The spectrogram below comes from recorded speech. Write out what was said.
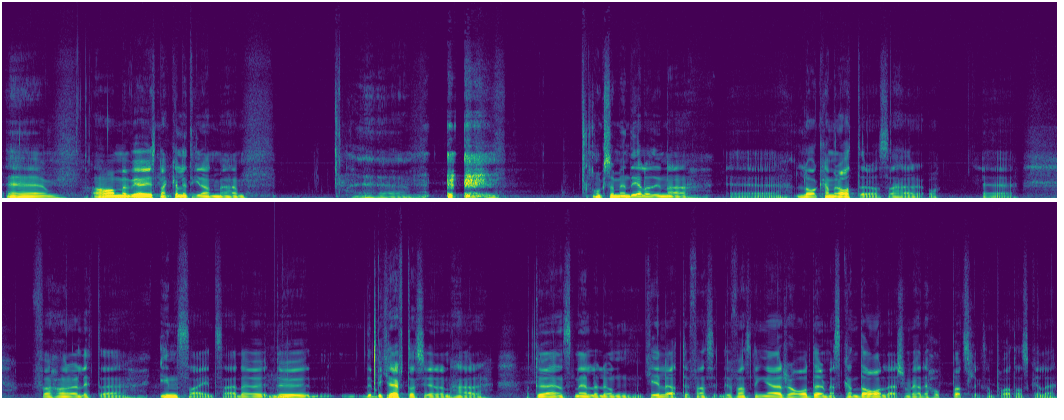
Eh, ja, men vi har ju snackat lite grann med eh, också med en del av dina eh, lagkamrater och så här. Och, eh, få höra lite inside. Så. Det, mm. du, det bekräftas ju den här, att du är en snäll och lugn kille. Att det fanns, det fanns inga rader med skandaler som vi hade hoppats liksom, på att de skulle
